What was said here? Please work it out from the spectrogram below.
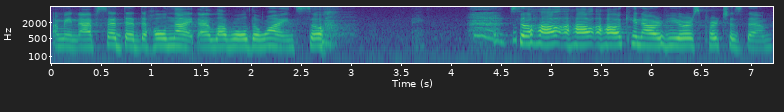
I mean, I've said that the whole night. I love all the wines. So, so how, how, how can our viewers purchase them?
